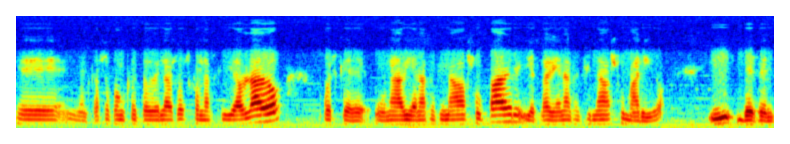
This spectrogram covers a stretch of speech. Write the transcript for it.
eh, en el caso concreto de las dos con las que he hablado, pues que una habían asesinado a su padre y otra habían asesinado a su marido. Y desde,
